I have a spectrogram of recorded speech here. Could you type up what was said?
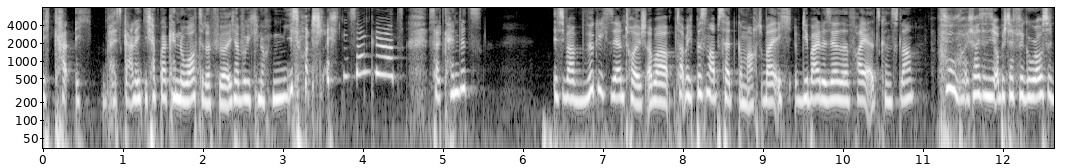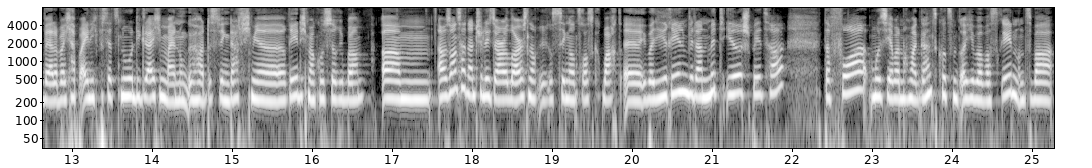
ich kann, ich weiß gar nicht, ich habe gar keine Worte dafür. Ich habe wirklich noch nie so einen schlechten Song gehört. Ist halt kein Witz. Ich war wirklich sehr enttäuscht, aber es hat mich ein bisschen upset gemacht, weil ich die beide sehr, sehr feier als Künstler. Puh, ich weiß jetzt nicht, ob ich dafür geroastet werde, aber ich habe eigentlich bis jetzt nur die gleiche Meinung gehört, deswegen dachte ich mir, rede ich mal kurz darüber. Ähm, aber sonst hat natürlich Zara Larson auch ihre Singles rausgebracht, äh, über die reden wir dann mit ihr später. Davor muss ich aber noch mal ganz kurz mit euch über was reden, und zwar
